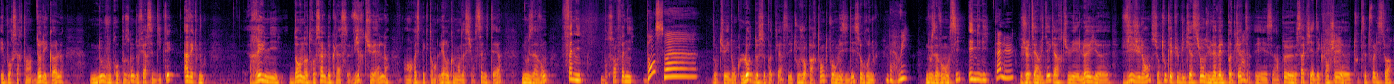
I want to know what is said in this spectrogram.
et pour certains de l'école, nous vous proposons de faire cette dictée avec nous. Réunis dans notre salle de classe virtuelle, en respectant les recommandations sanitaires, nous avons Fanny. Bonsoir Fanny. Bonsoir Donc tu es donc l'hôte de ce podcast et toujours partante pour mes idées saugrenues. Bah oui. Nous avons aussi Émilie. Salut Je t'ai invité car tu es l'œil euh, vigilant sur toutes les publications du label Podcut et c'est un peu ça qui a déclenché euh, toute cette folle histoire.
